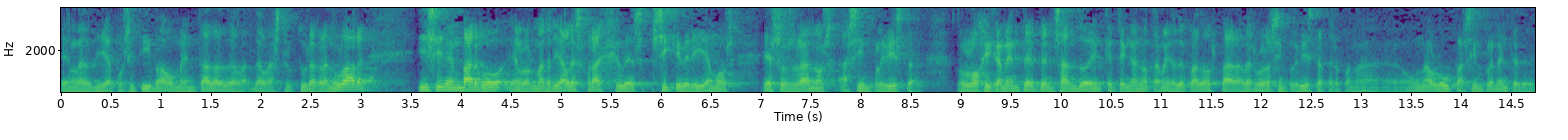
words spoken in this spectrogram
en la diapositiva aumentada de la, estructura granular y sin embargo en los materiales frágiles sí que veríamos esos granos a simple vista. Lógicamente pensando en que tengan el tamaño adecuado para verlos a simple vista, pero con una, lupa simplemente de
